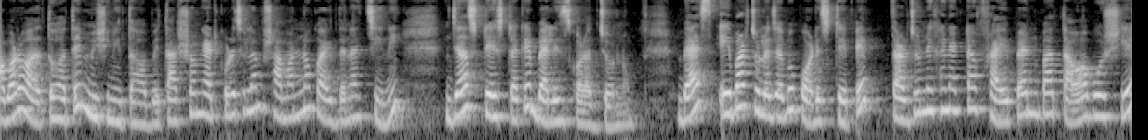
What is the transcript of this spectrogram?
আবারও আলতো হাতে মিশিয়ে নিতে হবে। তার সঙ্গে অ্যাড করেছিলাম সামান্য কয়েক দানা চিনি জাস্ট টেস্টটাকে ব্যালেন্স করার জন্য। ব্যাস, এবার চলে যাব পরের স্টেপে তার জন্য এখানে একটা ফ্রাই প্যান বা তাওয়া বসিয়ে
